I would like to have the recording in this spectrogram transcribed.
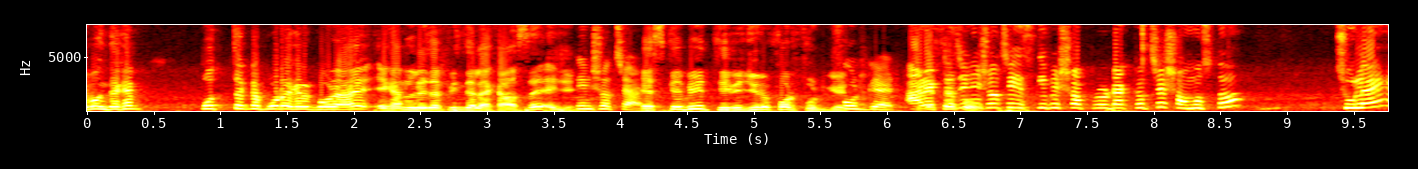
এবং দেখেন প্রত্যেকটা প্রোডাক্টের গোড়ায় এখানে লেজার পিন দিয়ে লেখা আছে এই যে তিনশো চার। SKB three zero four food grade food grade আর একটা জিনিস হচ্ছে এসকিবির সব প্রোডাক্ট হচ্ছে সমস্ত চুলায়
